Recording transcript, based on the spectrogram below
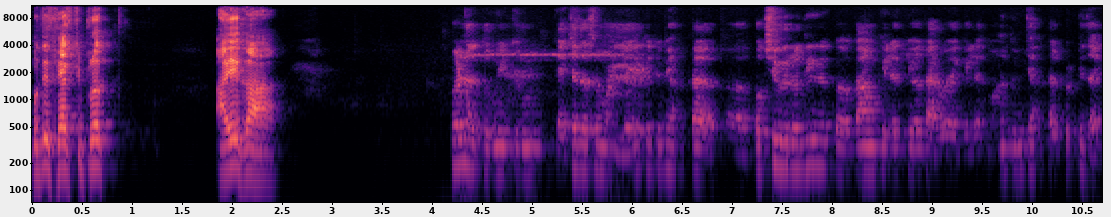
मग ते फॅक्सची प्रत आहे का? पण तुम्ही त्याच्यात असं म्हणलंय की तुम्ही हक्का पक्षविरोधी काम केलं किंवा कारवाया केल्यात म्हणून तुमची हकालपट्टी झाली.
